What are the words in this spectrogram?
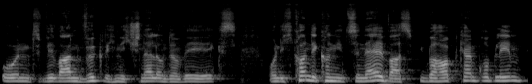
und wir waren wirklich nicht schnell unterwegs. Und ich konnte konditionell war es überhaupt kein Problem.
